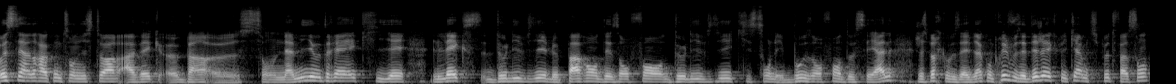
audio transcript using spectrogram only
Océane raconte son histoire avec euh, ben, euh, son ami Audrey qui est l'ex d'Olivier, le parent des enfants d'Olivier qui sont les beaux enfants d'Océane. J'espère que vous avez bien compris. Je vous ai déjà expliqué un petit peu de façon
